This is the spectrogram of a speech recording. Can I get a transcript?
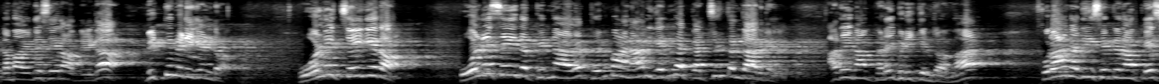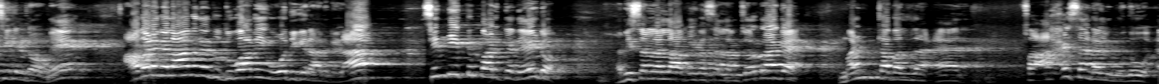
நம்ம என்ன செய்யறோம் அப்படின்னா விட்டு விடுகின்றோம். ஒளி செய்கிறோம். ஒளி செய்த பின்னால பெருமானார் என்ன கற்று தந்தார்கள்? அதை நாம் கடைபிடிக்கின்றோமா? குரான் ஹதீஸ் என்று நாம் பேசுகின்றோமே அவர்களாவது அந்த துவாவை ஓதுகிறார்களா? சிந்தித்து பார்க்க வேண்டும். அபிசல்லா ஸல்லல்லாஹு சொல்றாங்க மண் தவல்ல ஃபஅஹ்ஸனல் உதுஅ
